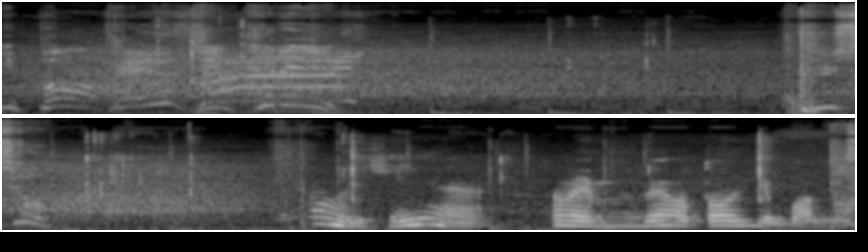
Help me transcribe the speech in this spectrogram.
一本じっくり優勝 โอ้ยเฮียทำไมมันไม่เอาโต้เก็บบอลวะ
